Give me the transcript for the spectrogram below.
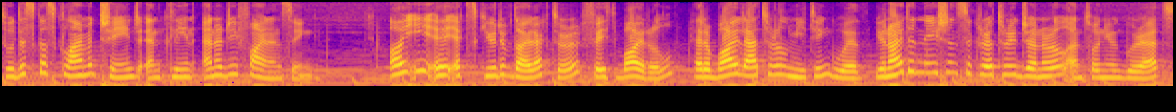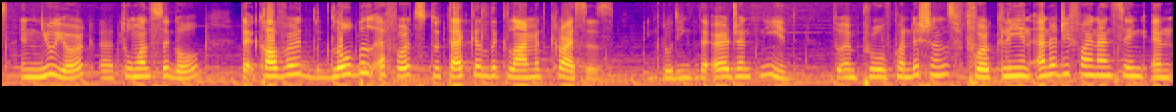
to discuss climate change and clean energy financing. IEA Executive Director Fatih Birol had a bilateral meeting with United Nations Secretary General Antonio Guterres in New York uh, two months ago that covered global efforts to tackle the climate crisis, including the urgent need to improve conditions for clean energy financing in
